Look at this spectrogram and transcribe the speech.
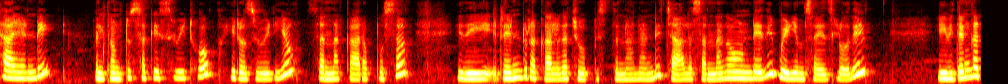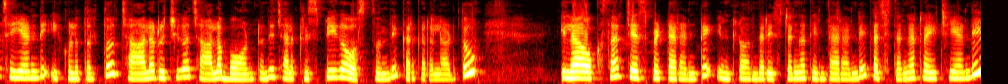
హాయ్ అండి. Welcome to Sakhi sweet hope ఈరోజు వీడియో సన్న కారపూస. ఇది రెండు రకాలుగా చూపిస్తున్నానండి. చాలా సన్నగా ఉండేది మీడియం సైజులోది. ఈ విధంగా చేయండి. ఈ కొలతలతో చాలా రుచిగా చాలా బాగుంటుంది. చాలా క్రిస్పీగా వస్తుంది కరకరలాడుతూ. ఇలా ఒకసారి చేసి పెట్టారంటే ఇంట్లో అందరు ఇష్టంగా తింటారండి. ఖచ్చితంగా ట్రై చేయండి.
